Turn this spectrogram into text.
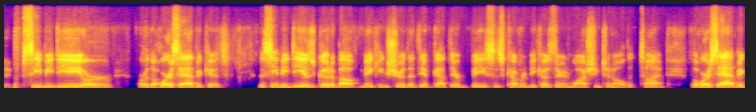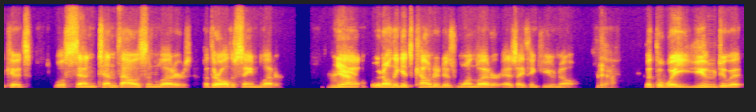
CBD or or the horse advocates, the CBD is good about making sure that they've got their bases covered because they're in Washington all the time. The horse advocates will send 10,000 letters, but they're all the same letter. yeah And it only gets counted as one letter, as I think you know. Yeah. But the way you do it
